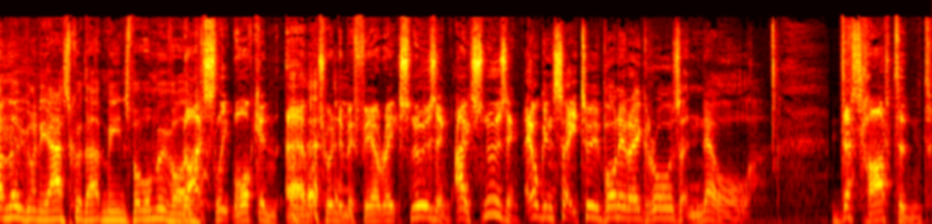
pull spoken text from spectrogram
I'm not going to ask what that means, but we'll move on. That's sleepwalking, uh, which wouldn't be fair. Right, snoozing. Aye, snoozing. Elgin City 2, Bonnyrigg Rose nil. Disheartened.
